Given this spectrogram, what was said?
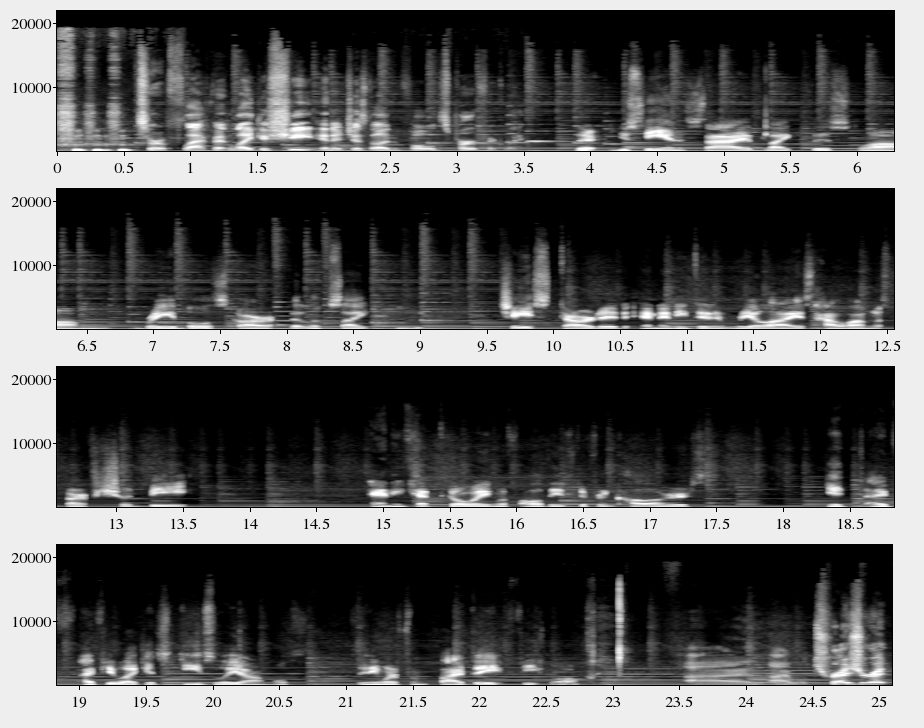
Sort of flap it like a sheet, and it just unfolds perfectly. There you see inside like this long rabel scarf that looks like he Chase started and then he didn't realize how long a scarf should be. And he kept going with all these different colors. It I I feel like it's easily almost anywhere from five to eight feet long. I I will treasure it.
